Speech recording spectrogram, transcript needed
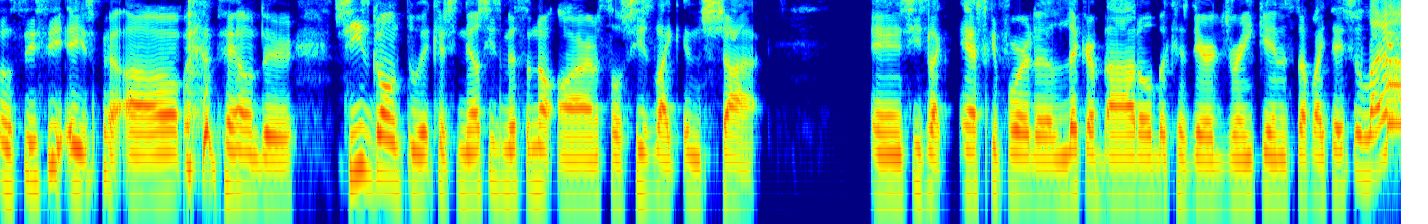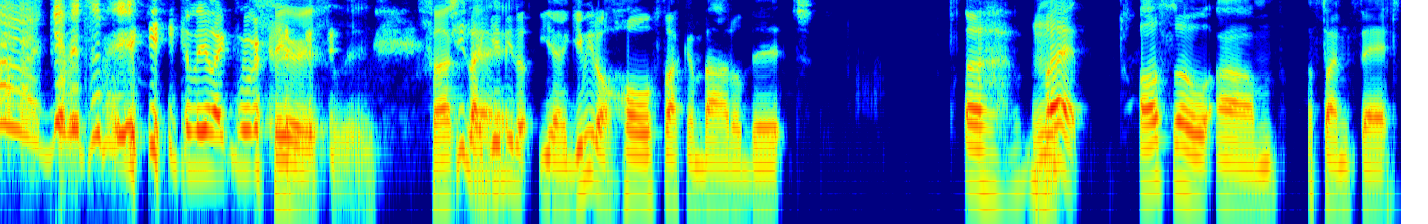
So CCH um, Pounder, she's going through it because she knows she's missing her arm, so she's like in shock, and she's like asking for the liquor bottle because they're drinking and stuff like that. She's like, "Ah, give it to me!" they like, Seriously, fuck. She's like, give me the yeah, give me the whole fucking bottle, bitch. Uh, Mm. But also, um, a fun fact:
